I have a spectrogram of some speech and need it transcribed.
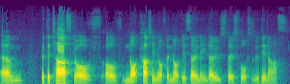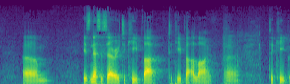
Um, but the task of, of not cutting off and not disowning those, those forces within us um, is necessary to keep that, to keep that alive, uh, to, keep,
